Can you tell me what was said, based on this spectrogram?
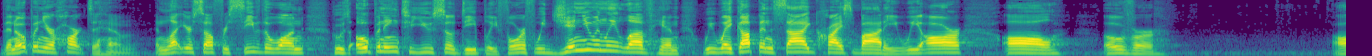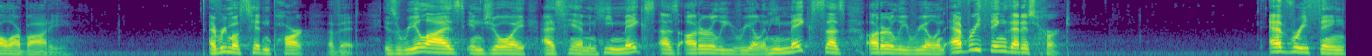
Then open your heart to him and let yourself receive the one who's opening to you so deeply. For if we genuinely love him, we wake up inside Christ's body. We are all over all our body every most hidden part of it is realized in joy as Him, and He makes us utterly real, and He makes us utterly real in everything that is hurt, everything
